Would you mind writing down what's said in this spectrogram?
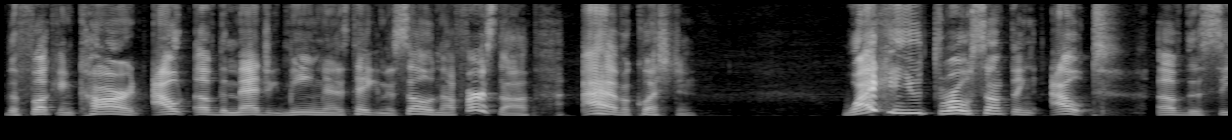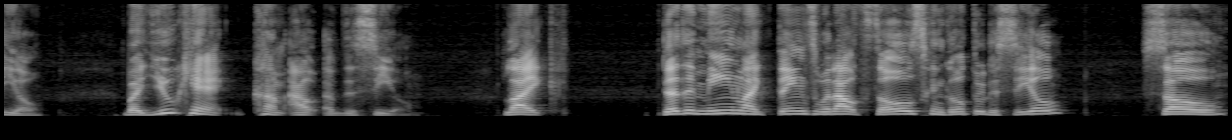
the fucking card out of the magic beam that is taking his soul. Now, first off, I have a question. Why can you throw something out of the seal, but you can't come out of the seal? Like, does it mean like things without souls can go through the seal? So,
